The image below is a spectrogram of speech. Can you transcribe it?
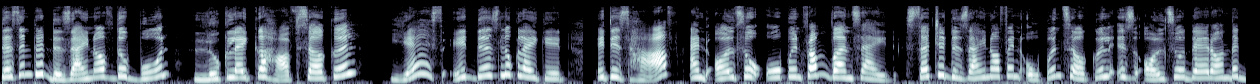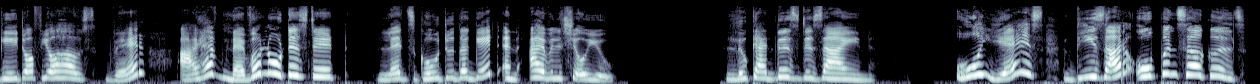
Doesn't the design of the bowl look like a half circle? Yes, it does look like it. It is half and also open from one side. Such a design of an open circle is also there on the gate of your house, where I have never noticed it. Let's go to the gate and I will show you. Look at this design. Oh yes, these are open circles.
